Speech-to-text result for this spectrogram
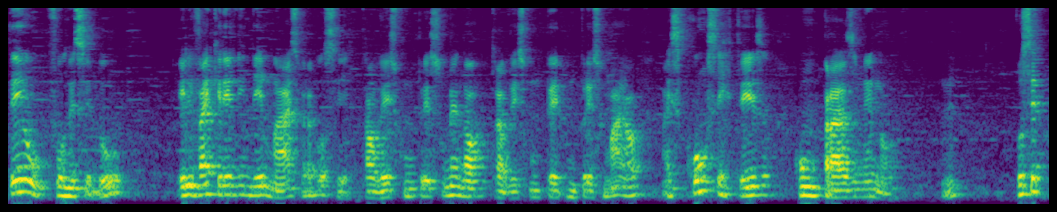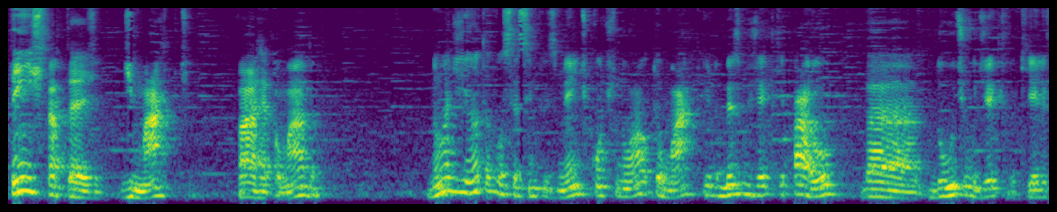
teu fornecedor ele vai querer vender mais para você, talvez com um preço menor, talvez com um preço maior, mas com certeza com um prazo menor. Né? Você tem estratégia de marketing para a retomada? Não adianta você simplesmente continuar o teu marketing do mesmo jeito que parou da, do último dia que, que, ele,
